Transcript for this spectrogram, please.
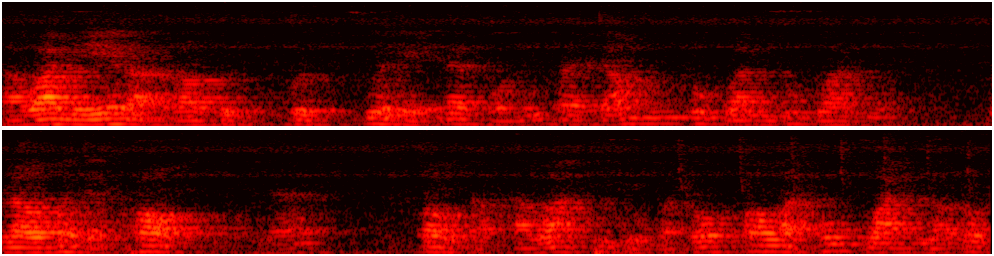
ภาวะนี้ล่ะเราฝึกฝึกด้วยเหตุและผลประจำทุกวันทุกวัน เราก็จะครอบนะต้องกับภาวะที่ถูกกระทบเพราะว่าทุกวันเราต้อง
